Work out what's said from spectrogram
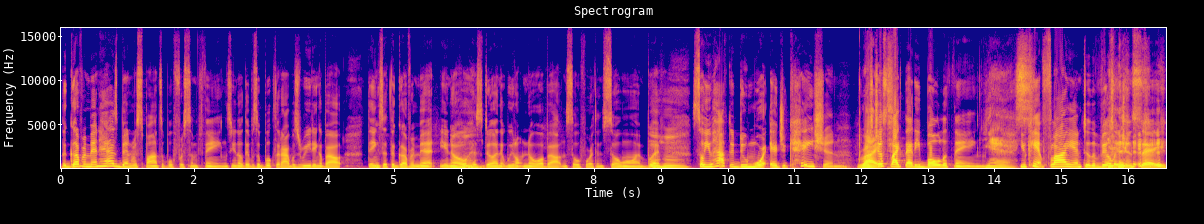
the government has been responsible for some things you know there was a book that i was reading about things that the government you know Mm-hmm. has done that we don't know about and so forth and so on but Mm-hmm. so you have to do more education Right. it's just like that ebola thing Yes. you can't fly into the village and say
